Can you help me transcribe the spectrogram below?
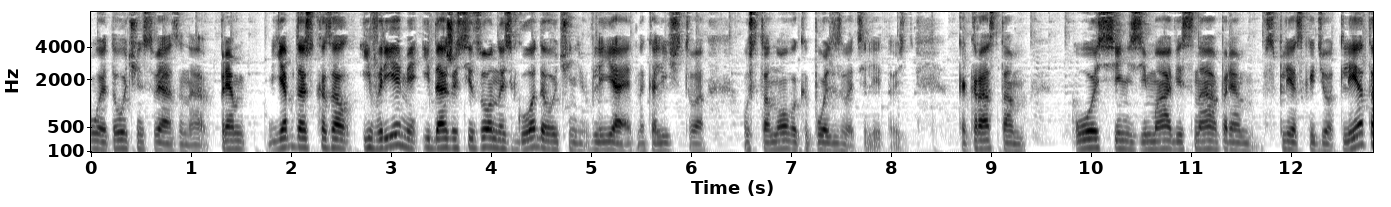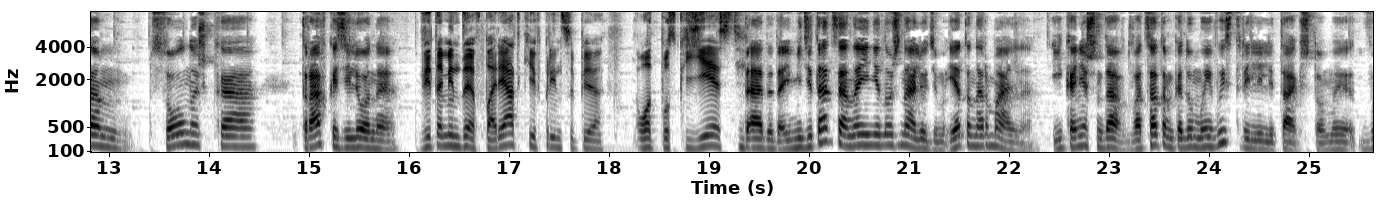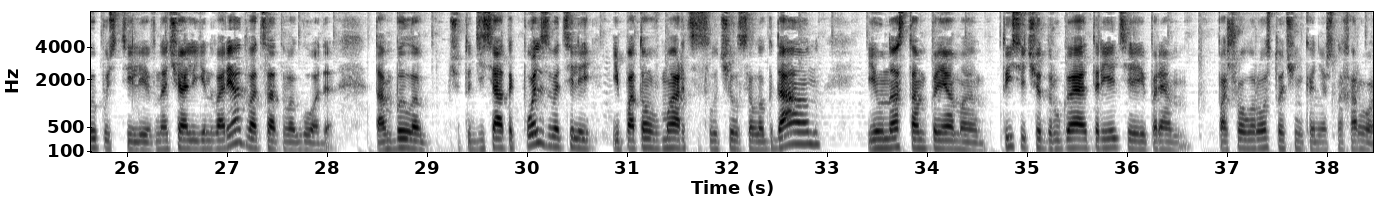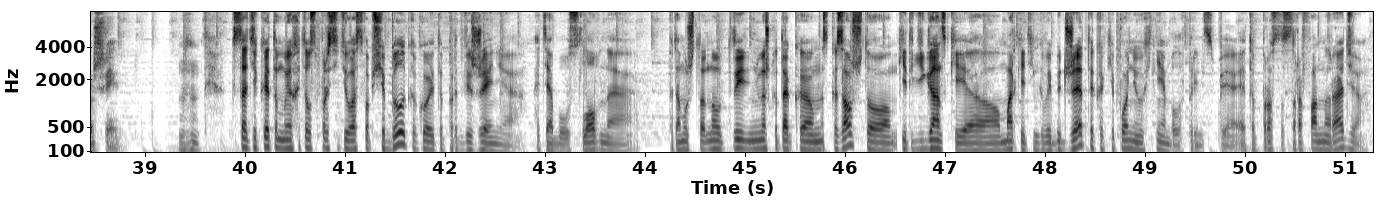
О, это очень связано. Прям, я бы даже сказал, и время, и даже сезонность года очень влияет на количество установок и пользователей. То есть как раз там осень, зима, весна, прям всплеск идет. Летом солнышко, травка зеленая. Витамин D в порядке, в принципе, отпуск есть. Да-да-да, и медитация, она и не нужна людям, и это нормально. И, конечно, да, в 2020 году мы и выстрелили так, что мы выпустили в начале января 2020 года, там было что-то десяток пользователей, и потом в марте случился локдаун, и у нас там прямо тысяча, другая, третья, и прям пошел рост очень, конечно, хороший. Кстати, к этому я хотел спросить, у вас вообще было какое-то продвижение, хотя бы условное, Потому что, ну, ты немножко так э, сказал, что какие-то гигантские э, маркетинговые бюджеты, как я понял, их не было, в принципе. Это просто сарафанное радио.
